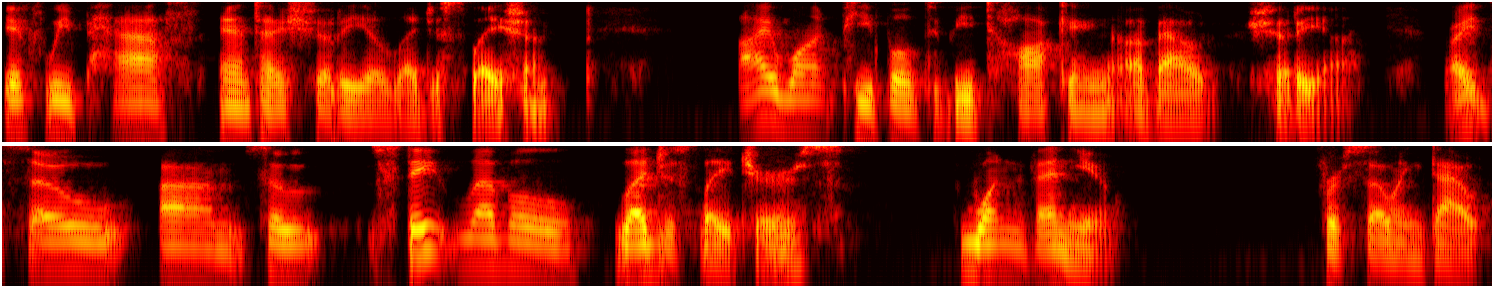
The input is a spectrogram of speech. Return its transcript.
if we pass anti Sharia legislation. I want people to be talking about Sharia, right? So, um, so state level legislatures, one venue for sowing doubt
